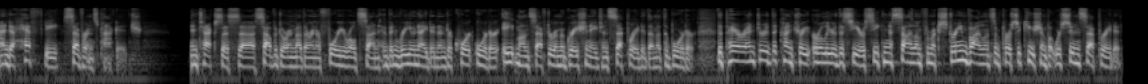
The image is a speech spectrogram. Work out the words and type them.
and a hefty severance package. In Texas, uh, a Salvadoran mother and her four-year-old son have been reunited under court order eight months after immigration agents separated them at the border. The pair entered the country earlier this year seeking asylum from extreme violence and persecution, but were soon separated.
